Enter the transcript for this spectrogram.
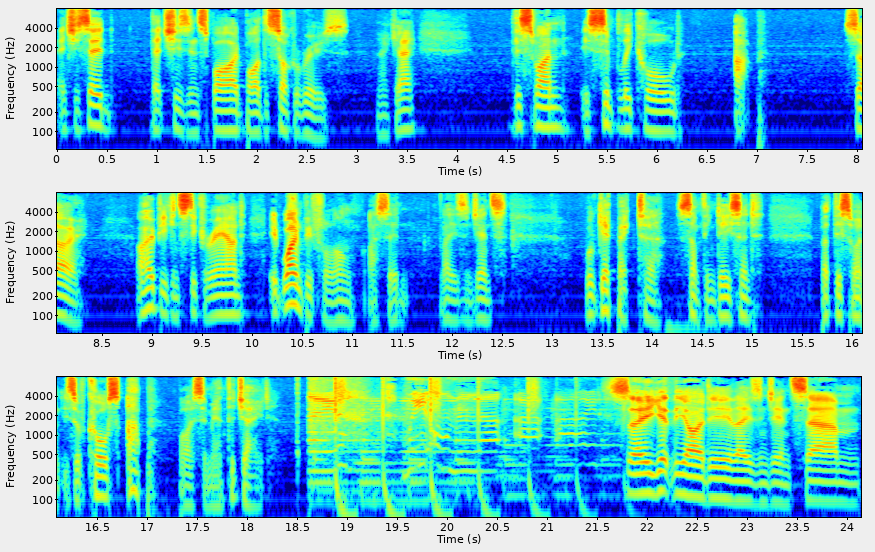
and she said that she's inspired by the Socceroos. Okay, this one is simply called Up. So I hope you can stick around. It won't be for long. I said, ladies and gents, we'll get back to something decent. But this one is, of course, Up by Samantha Jade. So you get the idea, ladies and gents. Um,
